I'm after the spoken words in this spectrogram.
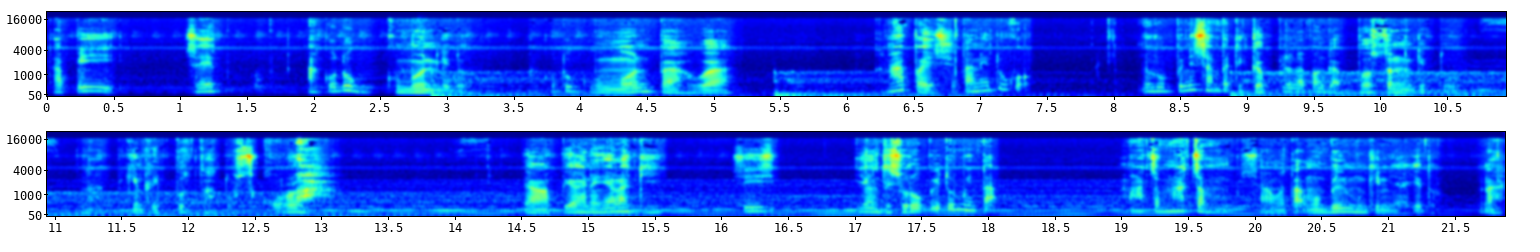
Tapi saya aku tuh gumun gitu aku tuh gumun bahwa kenapa ya setan itu kok ini sampai tiga bulan apa nggak bosen gitu? Nah bikin ribut satu sekolah. Yang lebih anehnya lagi si yang disuruh itu minta macam-macam bisa minta mobil mungkin ya gitu. Nah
